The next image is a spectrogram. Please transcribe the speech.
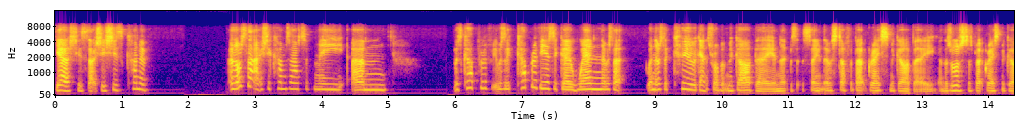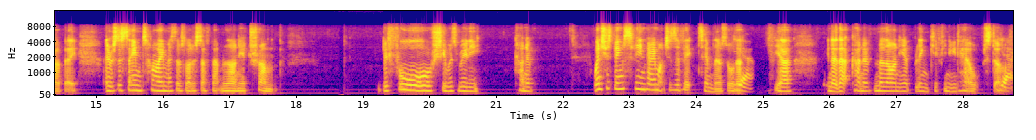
yeah she's actually she's kind of a lot of that actually comes out of me um it was a couple of it was a couple of years ago when there was that when there was a coup against Robert Mugabe, and it was at the same. There was stuff about Grace Mugabe, and there's a lot of stuff about Grace Mugabe, and it was the same time as there was a lot of stuff about Melania Trump. Before she was really kind of when she was being seen very much as a victim, there was all that. Yeah. yeah you know that kind of Melania blink if you need help stuff.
